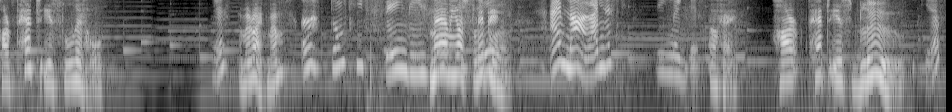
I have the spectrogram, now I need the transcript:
Her pet is little. Yes. Am I right, ma'am? Uh, don't keep saying these. Ma'am, you're sleeping. reading. I'm not. I'm just being like this. Okay. Her pet is blue. Yes.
